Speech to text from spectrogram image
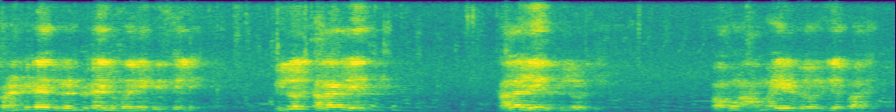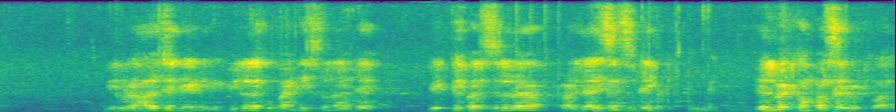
ఫ్రంట్ టైర్ రెండు టైర్లు పోయినాయి మీదకి వెళ్ళి పిల్లోడు తల లేదు. తల లేదు పిల్లోడికి. పాపం ఆ అమ్మాయి ఏడు ఎవరికి చెప్పాలి? మీరు కూడా ఆలోచన చేయండి. మీ పిల్లలకు బండి ఇస్తున్నా అంటే ఎట్టి పరిస్థితుల్లో వాళ్ళ లైసెన్స్ ఉంటే హెల్మెట్ కంపల్సరీ పెట్టుకోవాలి.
